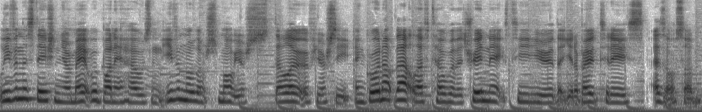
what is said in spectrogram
Leaving the station, you're met with bunny hills, and even though they're small, you're still out of your seat. And going up that lift hill with the train next to you that you're about to race is awesome.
